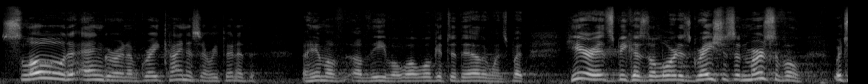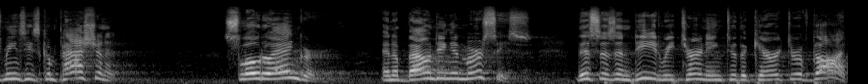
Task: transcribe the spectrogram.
slow to anger and of great kindness, and repenteth him of, of the evil. Well, we'll get to the other ones. But here it's because the Lord is gracious and merciful, which means he's compassionate, slow to anger, and abounding in mercies. This is indeed returning to the character of God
